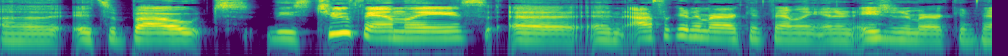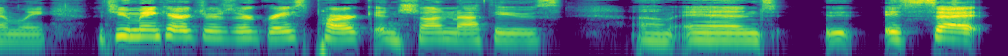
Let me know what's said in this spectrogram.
Uh, it's about these two families, uh, an African American family and an Asian American family. The two main characters are Grace Park and Sean Matthews, um, and it, it's set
